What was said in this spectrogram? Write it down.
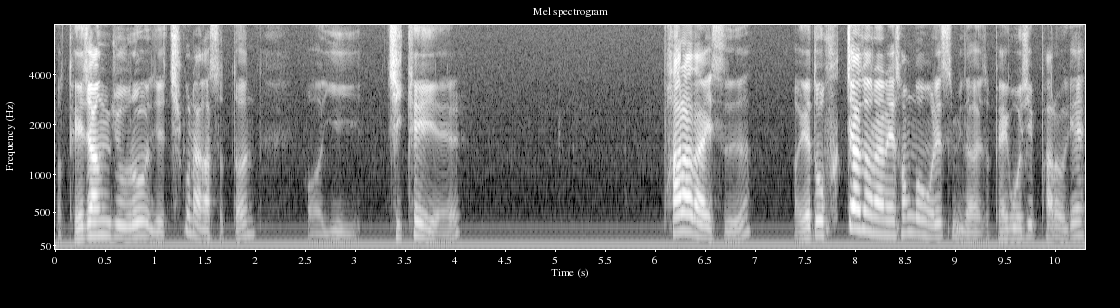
어 대장주로 이제 치고 나갔었던 이 GKL 파라다이스 어, 얘도 흑자 전환에 성공을 했습니다. 그래서 158억에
